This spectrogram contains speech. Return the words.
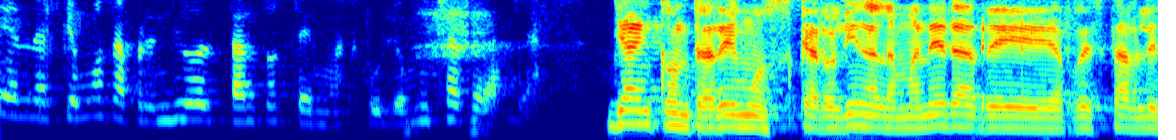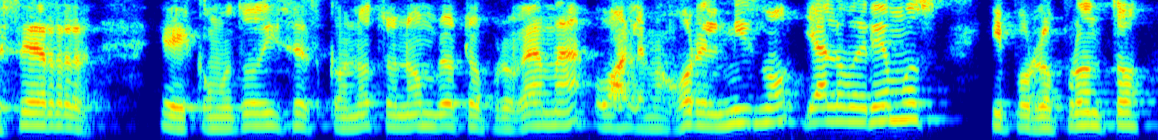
y en el que hemos aprendido de tantos temas, Julio. Muchas gracias. Ya encontraremos, Carolina, la manera de restablecer, eh, como tú dices, con otro nombre, otro programa, o a lo mejor el mismo, ya lo veremos. Y por lo pronto,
